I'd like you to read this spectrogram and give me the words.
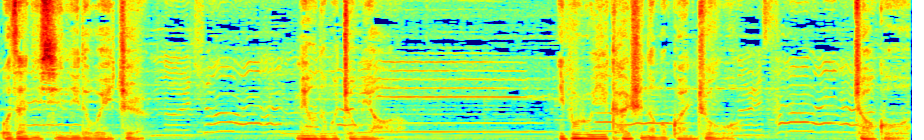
我在你心里的位置没有那么重要了。你不如一开始那么关注我，照顾我，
